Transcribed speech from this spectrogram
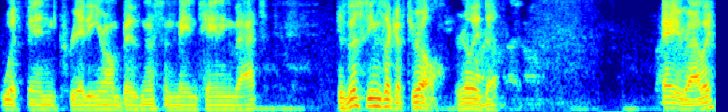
within creating your own business and maintaining that, because this seems like a thrill. It really does. Hey, Riley.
